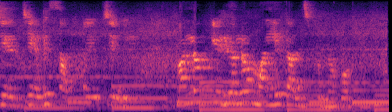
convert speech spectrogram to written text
షేర్ చేయండి సబ్స్క్రైబ్ చేయండి. మళ్ళీ ఒక వీడియోలో మళ్ళీ కలుసుకుందాం. ఓకే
